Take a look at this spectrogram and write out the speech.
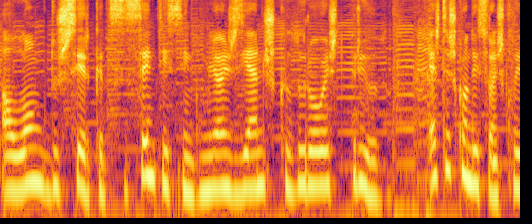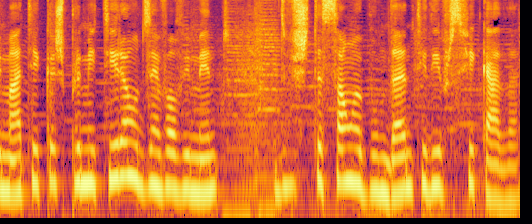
ao longo dos cerca de 65 milhões de anos que durou este período. Estas condições climáticas permitiram o desenvolvimento de vegetação abundante e diversificada,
